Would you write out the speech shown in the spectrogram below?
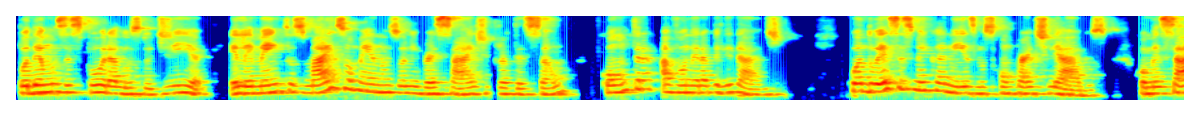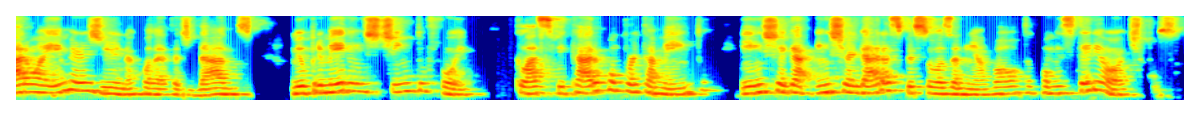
podemos expor à luz do dia elementos mais ou menos universais de proteção contra a vulnerabilidade. Quando esses mecanismos compartilhados começaram a emergir na coleta de dados, meu primeiro instinto foi classificar o comportamento e enxergar, enxergar as pessoas à minha volta como estereótipos.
